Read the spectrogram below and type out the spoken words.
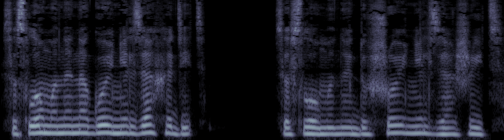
Со сломанной ногой нельзя ходить, со сломанной душой нельзя жить.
